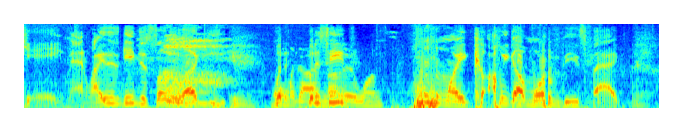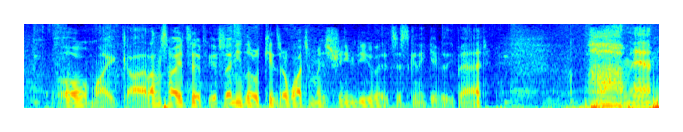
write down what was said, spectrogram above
gay, man? Why is this game just so lucky? Oh what, oh my god, what is he? Oh my god, we got more of these fags. Oh my god, I'm sorry to if, if any little kids are watching my stream, dude, it's just gonna get really bad. Ah man.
